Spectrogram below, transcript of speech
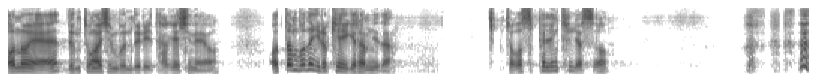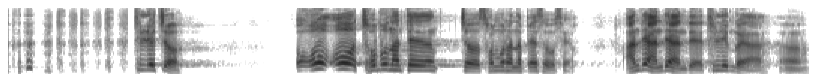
언어에 능통하신 분들이 다 계시네요. 어떤 분은 이렇게 얘기를 합니다. 저거 스펠링 틀렸어. 틀렸죠? 어, 어, 어, 저분한테는 저 선물 하나 뺏어 오세요. 안 돼, 안 돼, 안 돼. 틀린 거야. 어.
